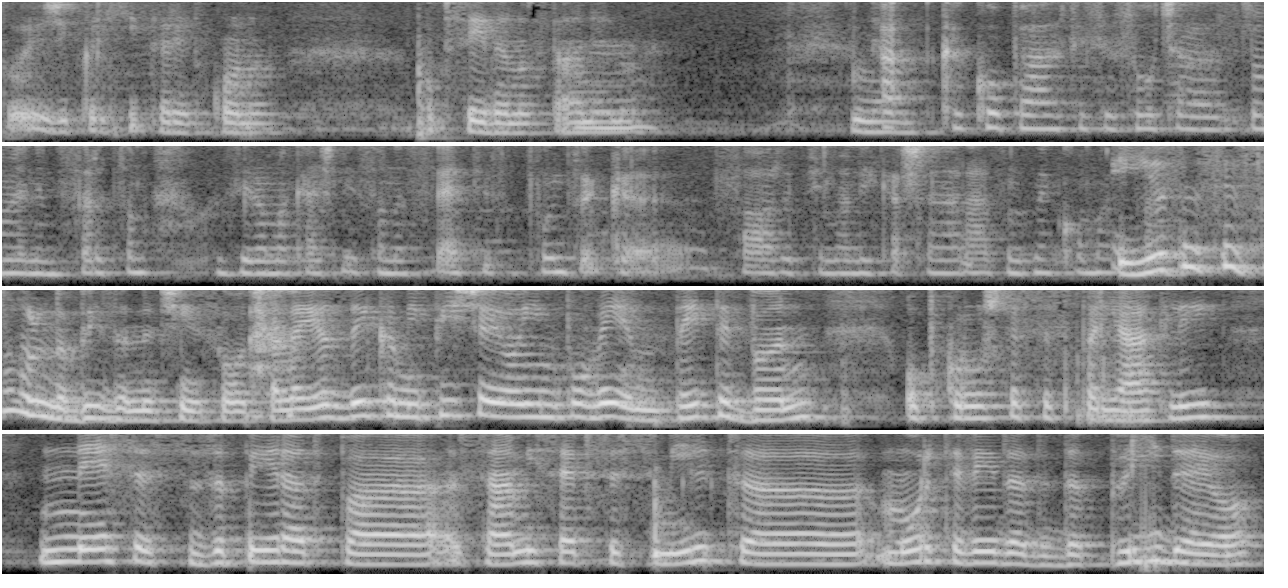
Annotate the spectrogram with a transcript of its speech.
to je že kar hitro, je tako no, obsedeno stane. No. Ja. A, kako pa si se soočala z zlomljenim srcem, oziroma kakšni so nasveti za punce, ki so recimo nekaj še narazen z nekom? Jaz sem se ful na beden način soočala. Jaz zdaj, ki mi pišejo in povem, pejte ven, obkrožite se s prijatelji, ne se zapirati, pa sami sebi se smiliti. Uh, morate vedeti, da pridejo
